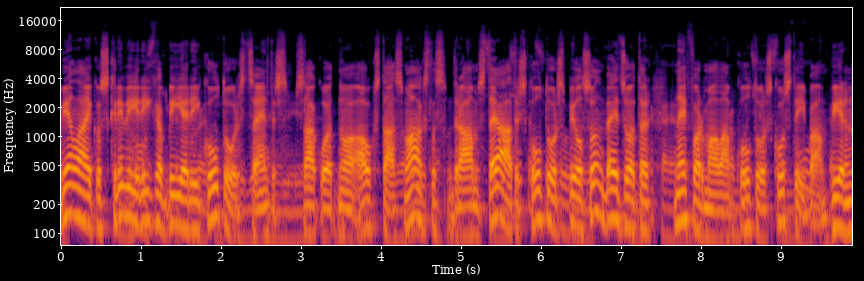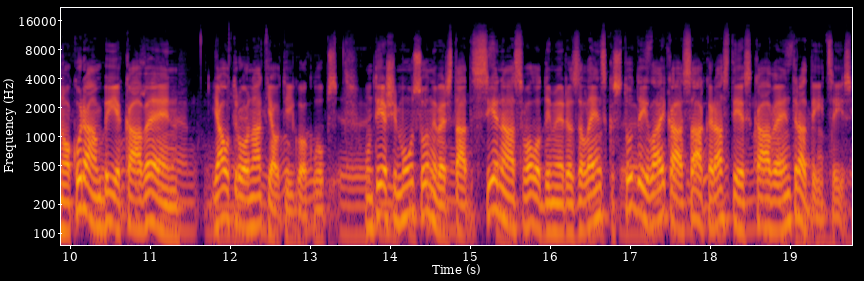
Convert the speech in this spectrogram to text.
vienlaikus Krivīrīga bija arī kultūras centrs, sākot no augstās mākslas, drāmas teātris, kultūras pils un beidzot ar neformālām kultūras kustībām, viena no kurām bija KVN jautro un atjautīgo klubs. Un tieši mūsu universitātes sienās Volodimira Zelenska studiju laikā sāka rasties KVN tradīcijas.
